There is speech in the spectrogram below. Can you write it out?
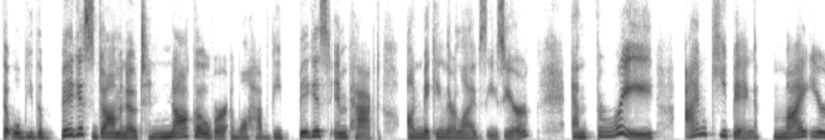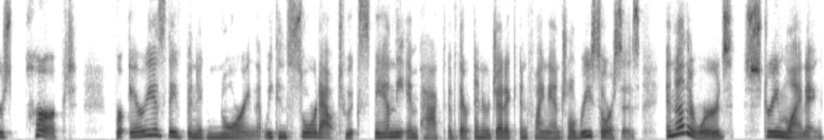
that will be the biggest domino to knock over and will have the biggest impact on making their lives easier? And three, I'm keeping my ears perked for areas they've been ignoring that we can sort out to expand the impact of their energetic and financial resources. In other words, streamlining.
